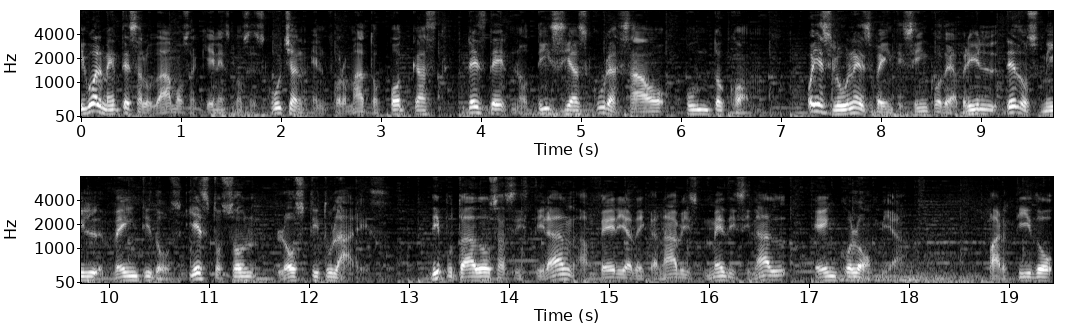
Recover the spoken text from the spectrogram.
Igualmente saludamos a quienes nos escuchan en formato podcast desde noticiascurazao.com. Hoy es lunes 25 de abril de 2022 y estos son los titulares. Diputados asistirán a Feria de Cannabis Medicinal en Colombia. Partido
